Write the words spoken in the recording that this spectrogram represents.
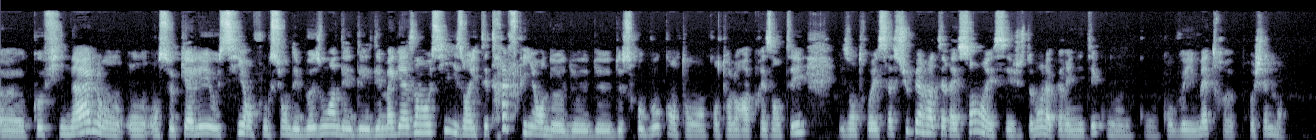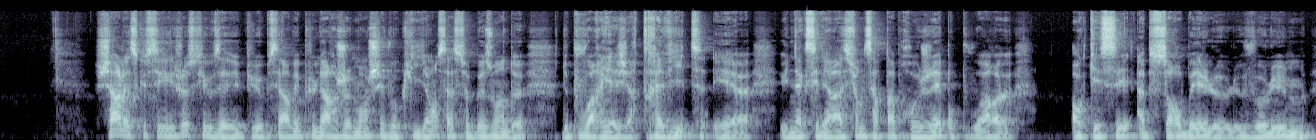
euh, qu'au final, on, on, on, se calait aussi en fonction des besoins des, des, des, magasins aussi. Ils ont été très friands de, ce robot quand on, quand on leur a présenté. Ils ont trouvé ça super intéressant et c'est justement la pérennité qu'on veut y mettre prochainement. Charles, est-ce que c'est quelque chose que vous avez pu observer plus largement chez vos clients, ça, ce besoin de, pouvoir réagir très vite et euh, une accélération de certains projets pour pouvoir euh, encaisser, absorber le, volume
